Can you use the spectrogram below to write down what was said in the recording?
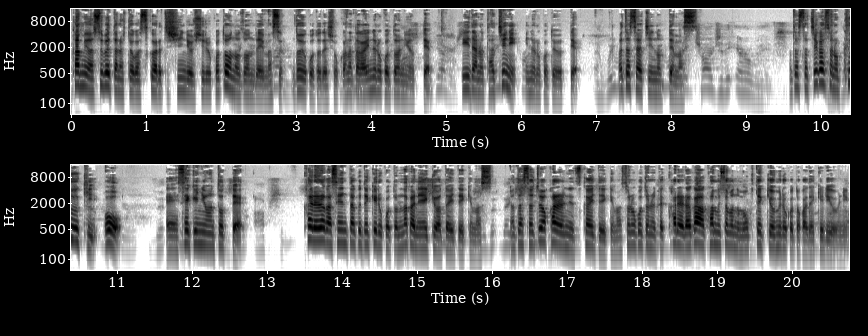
神は全ての人が救われて真理を知ることを望んでいます。どういうことでしょうか？あなたが祈ることによって、リーダーのたちに祈ることによって、私たちに乗っています。私たちがその空気を責任を取って彼らが選択できることの中に影響を与えていきます。私たちは彼らに仕えていきます。そのことによって彼らが神様の目的を見ることができるように、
